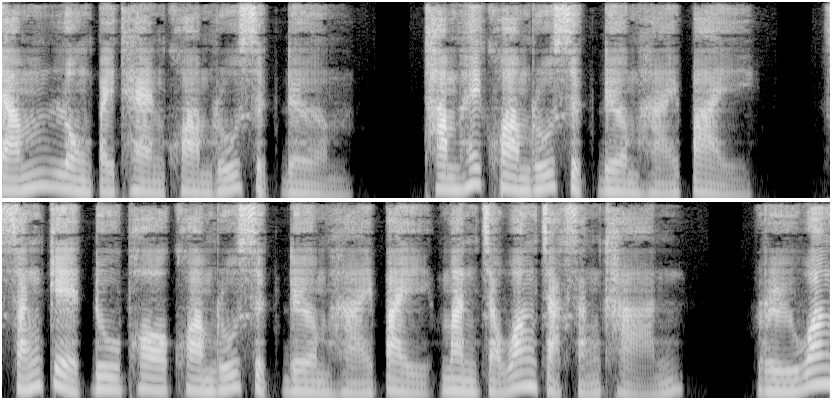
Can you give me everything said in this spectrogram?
ย้ำๆลงไปแทนความรู้สึกเดิมทำให้ความรู้สึกเดิมหายไป สังเกตดูพอความรู้สึกเดิมหายไป มันจะว่างจากสังขาร หรือว่าง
